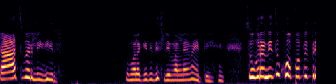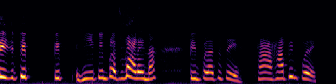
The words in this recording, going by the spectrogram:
टाच भरली विहीर. तुम्हाला किती दिसली मला नाही माहिती. सुगरणीचं खोपं पिपरी पिप पिप ही पिंपळाचं झाड आहे ना? पिंपळाचंच आहे. हां हा पिंपळ आहे.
